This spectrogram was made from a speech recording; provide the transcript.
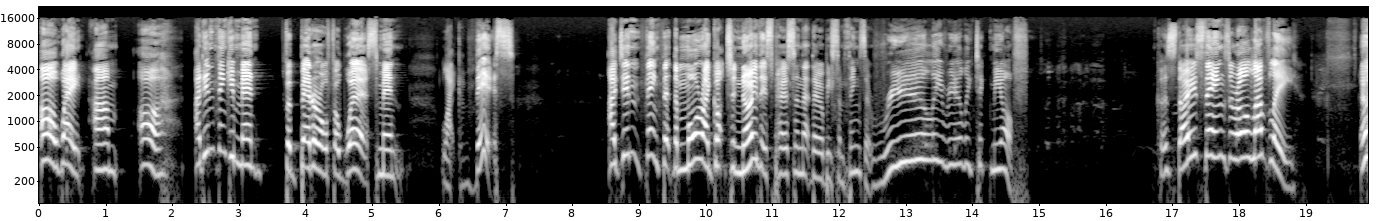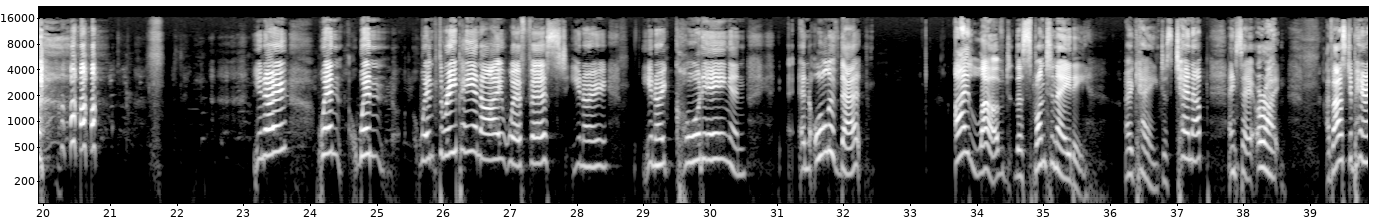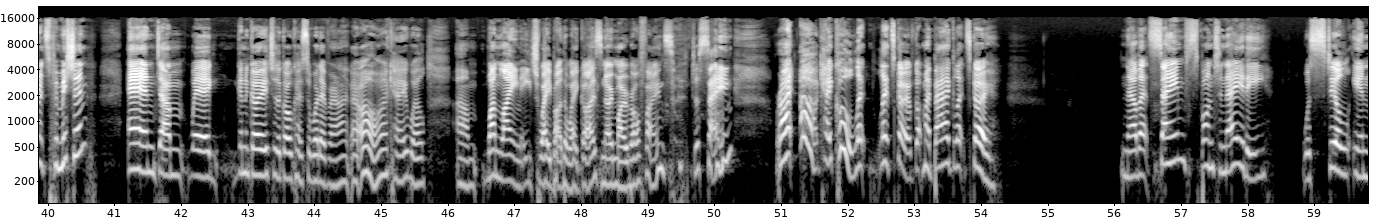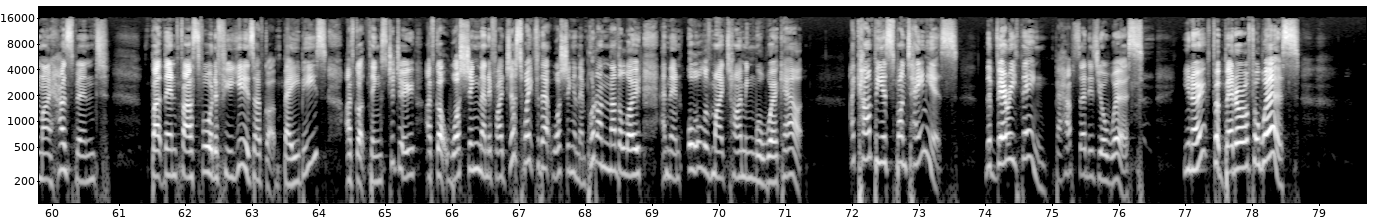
Oh, wait. Um, oh, I didn't think you meant for better or for worse, meant like this. I didn't think that the more I got to know this person, that there would be some things that really, really ticked me off. Because those things are all lovely. you know, when when when 3P and I were first, you know, you know, courting and and all of that, I loved the spontaneity. Okay, just turn up and say, all right, I've asked your parents' permission and um, we're to go to the Gold Coast or whatever. And I go, oh, okay, well, um, one lane each way, by the way, guys, no mobile phones, just saying. Right? Oh, okay, cool. Let, let's go. I've got my bag, let's go. Now, that same spontaneity was still in my husband but then fast forward a few years, I've got babies, I've got things to do, I've got washing that if I just wait for that washing and then put on another load, and then all of my timing will work out. I can't be as spontaneous. The very thing, perhaps that is your worst, you know, for better or for worse.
